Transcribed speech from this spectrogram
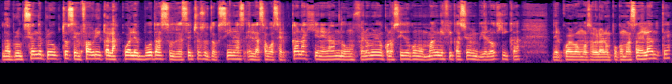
la producción de productos en fábricas las cuales botan sus desechos o toxinas en las aguas cercanas, generando un fenómeno conocido como magnificación biológica, del cual vamos a hablar un poco más adelante.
